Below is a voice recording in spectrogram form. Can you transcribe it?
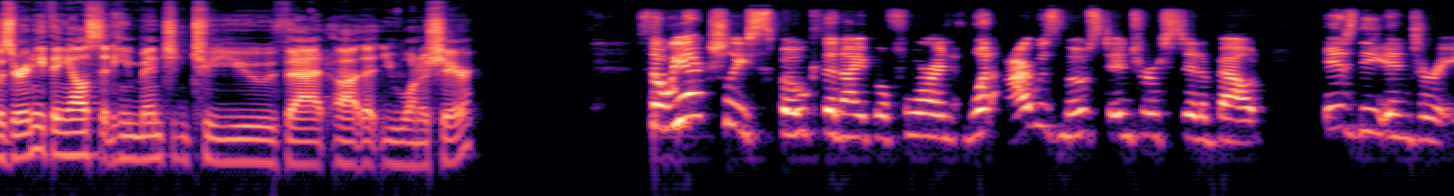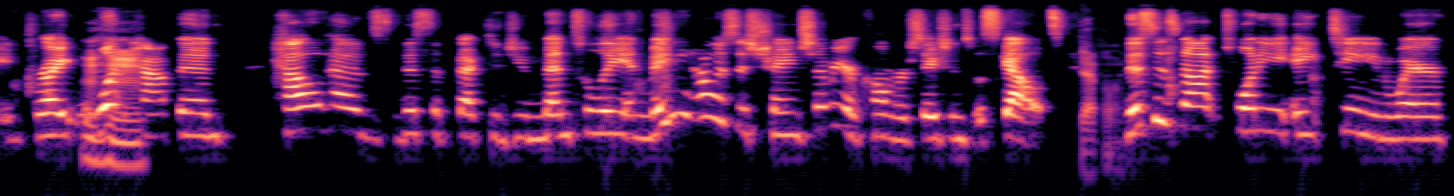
Was there anything else that he mentioned to you that, uh, that you want to share? So we actually spoke the night before, and what I was most interested about is the injury, right? Mm-hmm. What happened? How has this affected you mentally? And maybe how has this changed some of your conversations with scouts? Definitely. This is not 2018 where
